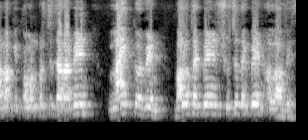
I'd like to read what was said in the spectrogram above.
আমাকে কমেন্ট বক্সে জানাবেন লাইক করবেন। ভালো থাকবেন, সুস্থ থাকবেন, আল্লাহ হাফেজ।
